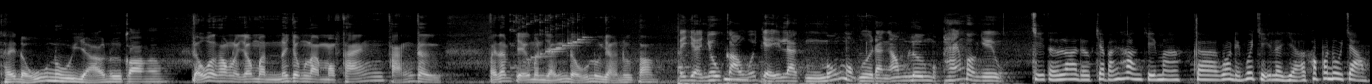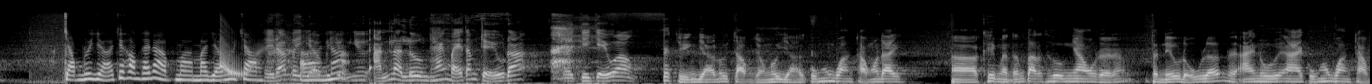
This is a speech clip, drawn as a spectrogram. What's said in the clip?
thể đủ nuôi vợ nuôi con không? Đủ hay không là do mình nói chung là một tháng khoảng từ bảy tám triệu mình vẫn đủ nuôi vợ nuôi con. Bây giờ nhu cầu của chị là muốn một người đàn ông lương một tháng bao nhiêu? Chị tự lo được cho bản thân chị mà quan điểm của chị là vợ không có nuôi chồng chồng nuôi vợ chứ không thể nào mà mà vợ nuôi chồng. Thì đó bây giờ Ờ, ví nó- dụ như ảnh là lương tháng bảy tám triệu đó. Rồi chị chịu không? Cái chuyện vợ nuôi chồng chồng nuôi vợ cũng không quan trọng ở đây. À, khi mà chúng ta đã thương nhau rồi đó tình yêu đủ lớn rồi ai nuôi ai cũng không quan trọng.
